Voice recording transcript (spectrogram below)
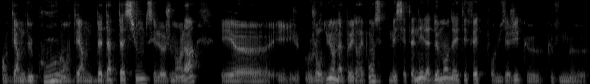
en termes de coûts, en termes d'adaptation de ces logements-là. Et, aujourd'hui, on n'a pas eu de réponse. Mais cette année, la demande a été faite pour l'usager que, vous me,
